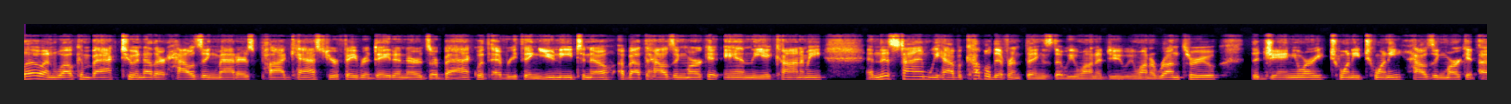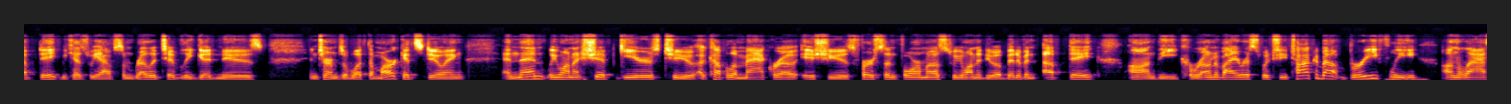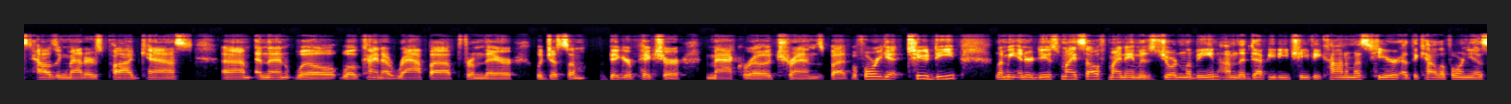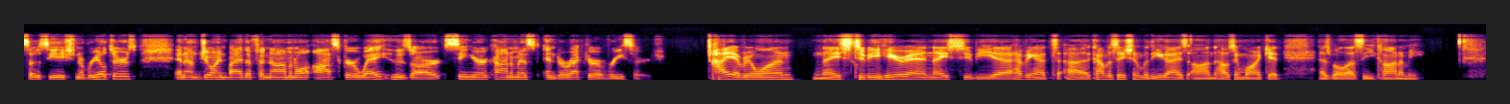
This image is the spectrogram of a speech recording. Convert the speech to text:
Hello, and welcome back to another Housing Matters podcast. Your favorite data nerds are back with everything you need to know about the housing market and the economy. And this time we have a couple different things that we want to do. We want to run through the January 2020 housing market update because we have some relatively good news in terms of what the market's doing. And then we want to shift gears to a couple of macro issues. First and foremost, we want to do a bit of an update on the coronavirus, which we talked about briefly on the last Housing Matters podcast. Um, and then we'll we'll kind of wrap up from there with just some bigger picture macro trends. But before we get too deep, let me introduce myself. My name is Jordan Levine. I'm the Deputy Chief Economist here at the California Association of Realtors, and I'm joined by the phenomenal Oscar Wei, who's our senior economist and Director of Research. Hi, everyone. Nice to be here and nice to be uh, having a, t- a conversation with you guys on the housing market as well as the economy.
